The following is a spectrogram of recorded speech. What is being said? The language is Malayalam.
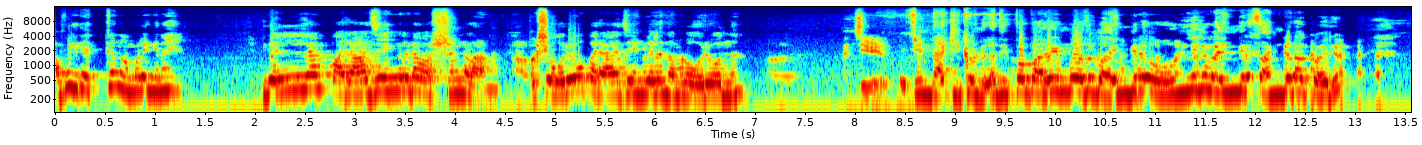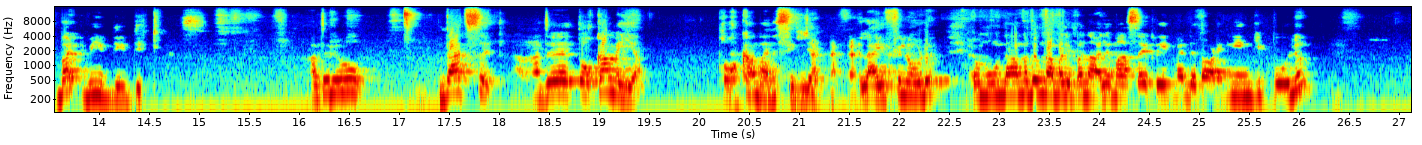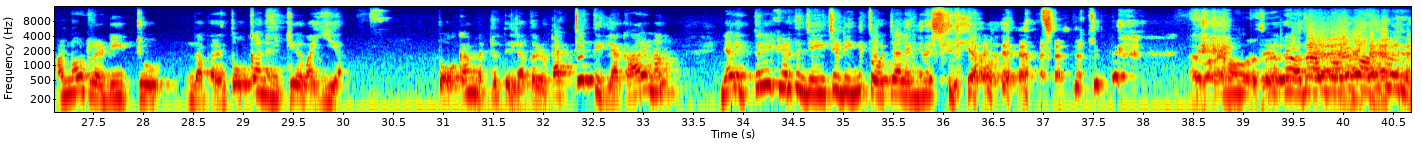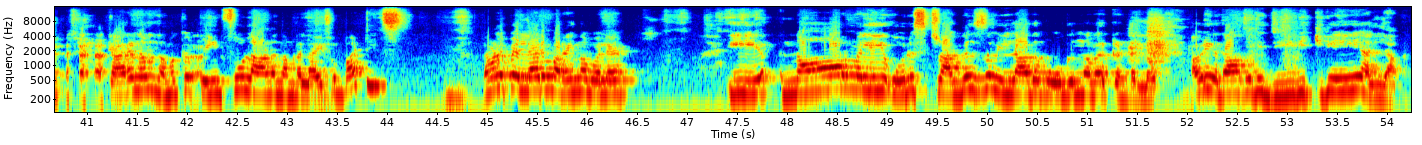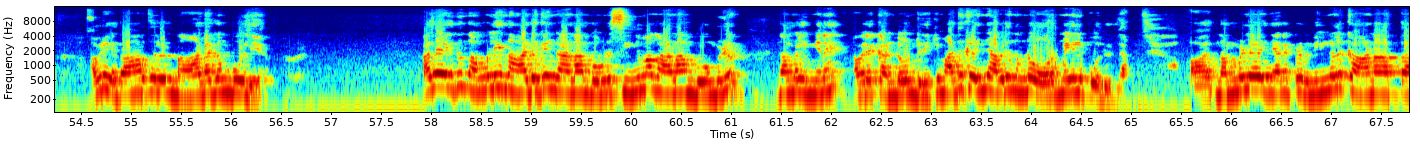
അപ്പൊ ഇതൊക്കെ നമ്മളിങ്ങനെ ഇതെല്ലാം പരാജയങ്ങളുടെ വർഷങ്ങളാണ്. പക്ഷെ ഓരോ പരാജയങ്ങളിലും നമ്മൾ ഓരോന്ന് ഉണ്ടാക്കിക്കൊണ്ട് അതിപ്പോ പറയുമ്പോ അത് ഭയങ്കര ഉള്ളിൽ ഭയങ്കര സങ്കടമൊക്കെ വരും. ബട്ട് വി ഡിഡ് ഇറ്റ് അതൊരു ദാറ്റ്സ് ഇറ്റ് അത് തോക്കാൻ വയ്യ. തോക്കാൻ മനസ്സില്ല. ലൈഫിനോട് ഇപ്പൊ മൂന്നാമതും നമ്മളിപ്പോ നാല് മാസമായി ട്രീറ്റ്മെന്റ് തുടങ്ങിയെങ്കിൽ പോലും ഐ നോട്ട് റെഡി ടു എന്താ പറയുക തോക്കാൻ എനിക്ക് വയ്യ. തോക്കാൻ പറ്റത്തില്ല അത്രയേ ഉള്ളൂ. പറ്റത്തില്ല. കാരണം ഞാൻ ഇത്രയൊക്കെ എടുത്ത് ജയിച്ചിട്ട് ഇനി തോറ്റാൽ എങ്ങനെ ശരിയാവും. കാരണം നമുക്ക് പെയിൻഫുൾ ആണ് നമ്മുടെ ലൈഫ് ബട്ട് ഇറ്റ്സ് നമ്മളിപ്പോ എല്ലാരും പറയുന്ന പോലെ ഈ നോർമലി ഒരു സ്ട്രഗിൾസും ഇല്ലാതെ പോകുന്നവർക്കുണ്ടല്ലോ. അവർ യഥാർത്ഥത്തിൽ ജീവിക്കുകയേ അല്ല. അവർ യഥാർത്ഥത്തിൽ ഒരു നാടകം പോലെയാണ് അതായത് നമ്മൾ ഈ നാടകം കാണാൻ പോകുമ്പോഴും സിനിമ കാണാൻ പോകുമ്പോഴും നമ്മൾ ഇങ്ങനെ അവരെ കണ്ടുകൊണ്ടിരിക്കും അത് കഴിഞ്ഞ് അവർ നമ്മുടെ ഓർമ്മയിൽ പോലുമില്ല. നമ്മൾ ഞാനെപ്പോഴും നിങ്ങൾ കാണാത്ത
